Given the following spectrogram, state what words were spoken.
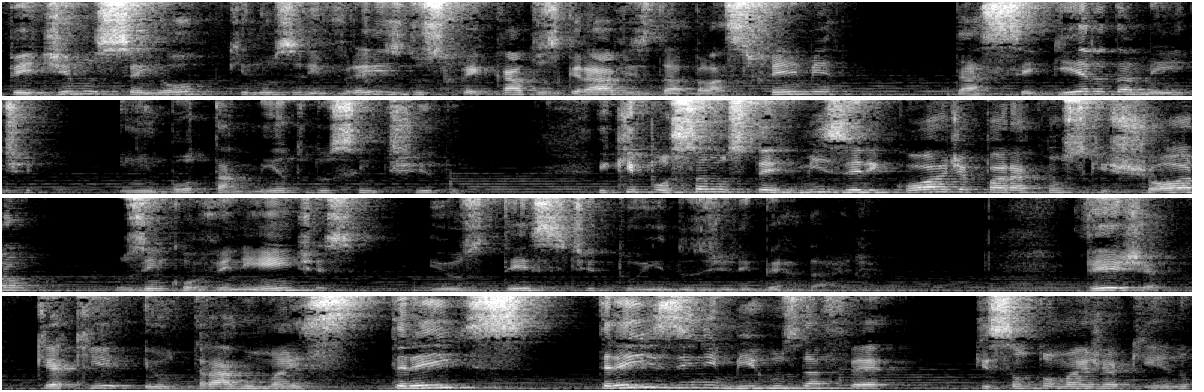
Pedimos, Senhor, que nos livreis dos pecados graves da blasfêmia, da cegueira da mente e embotamento do sentido, e que possamos ter misericórdia para com os que choram, os inconvenientes e os destituídos de liberdade. Veja que aqui eu trago mais três, três inimigos da fé que São Tomás de Aquino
